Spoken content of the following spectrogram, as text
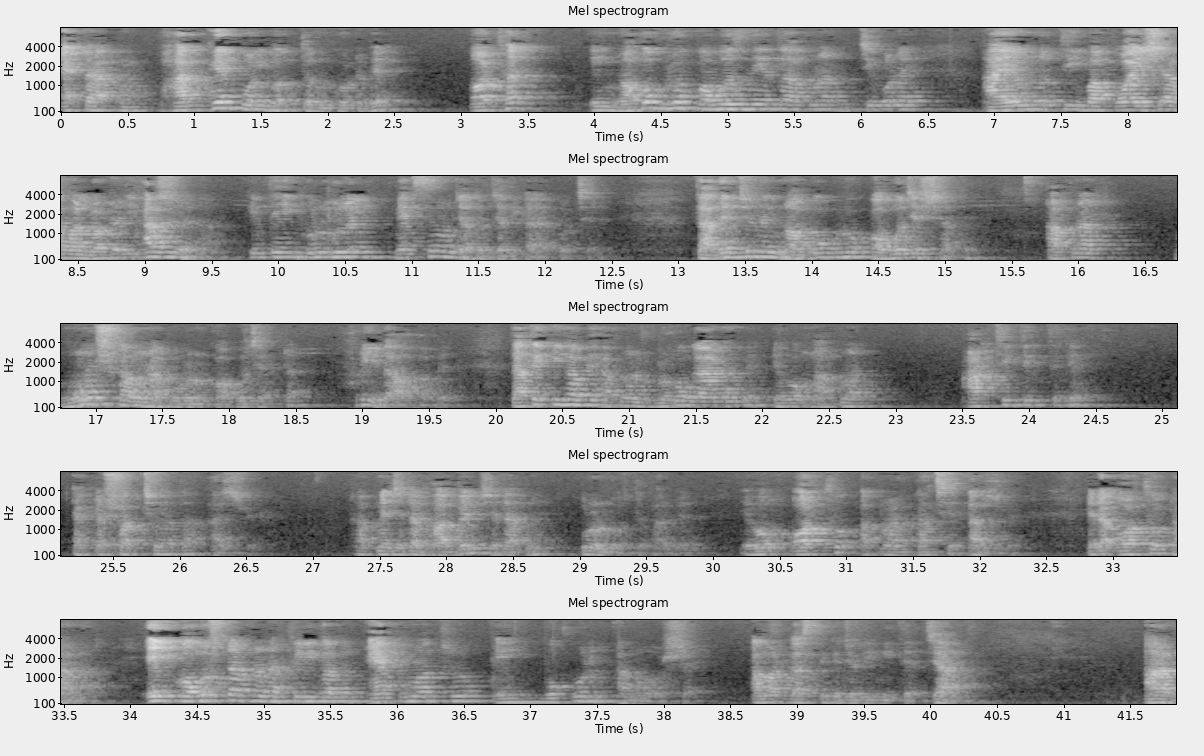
একটা ভাগ্যের পরিবর্তন ঘটবে। অর্থাৎ এই নবগ্রহ কবচ নিয়ে তো আপনার জীবনে আয় উন্নতি বা পয়সা বা লটারি আসবে না। কিন্তু এই ভুলগুলোই ম্যাক্সিমাম জাতক জাতিকারা করছেন। তাদের জন্য নবগ্রহ কবচের সাথে আপনার মনস্কামনা পূরণ কবচ একটা ফ্রি দেওয়া হবে। তাতে কি হবে? আপনার গ্রহ গার্ড হবে এবং আপনার আর্থিক দিক থেকে একটা সচ্ছলতা আসবে। আপনি যেটা ভাববেন, সেটা আপনি পূরণ করতে পারবেন এবং অর্থ আপনার কাছে আসবে। এটা অর্থ টানার এই কবচটা আপনারা ফ্রি পাবেন একমাত্র এই বকুল অমাবস্যায়। আমার কাছ থেকে যদি নিতে চান। আর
